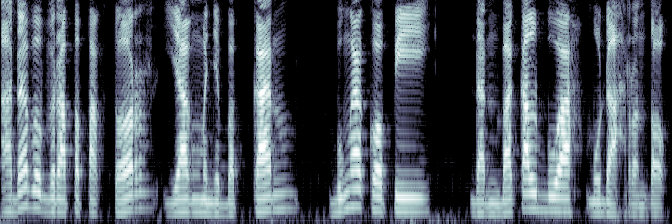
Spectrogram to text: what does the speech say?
Ada beberapa faktor yang menyebabkan bunga kopi dan bakal buah mudah rontok.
